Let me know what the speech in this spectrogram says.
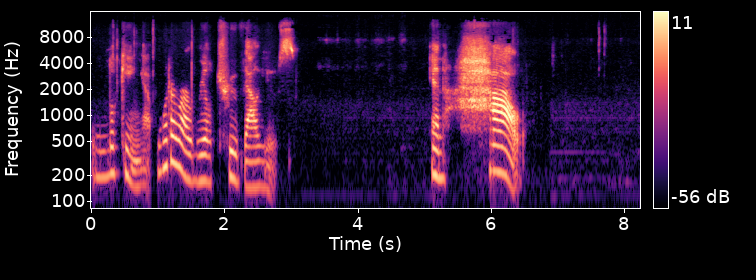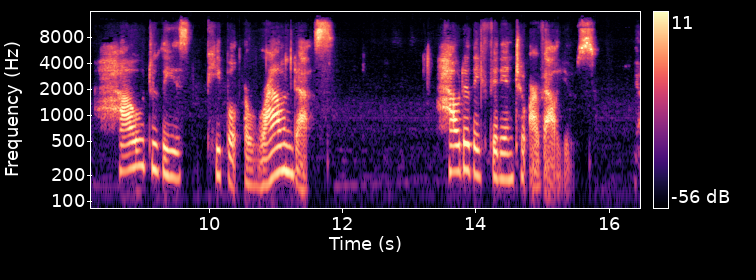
looking at what are our real true values and how how do these people around us how do they fit into our values yeah.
